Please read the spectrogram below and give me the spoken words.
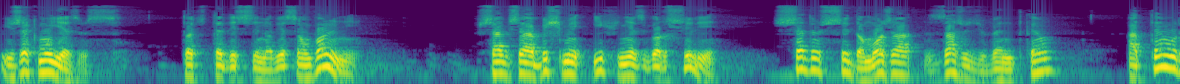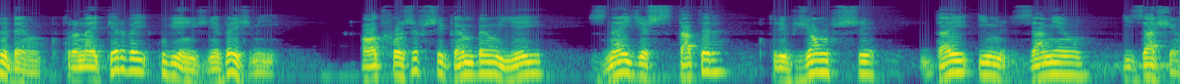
I rzekł mu Jezus, to wtedy synowie są wolni. Wszakże abyśmy ich nie zgorszyli, szedłszy do morza, zarzuć wędkę, a tę rybę, która najpierwej uwięźnie, weźmij, a otworzywszy gębę jej, znajdziesz stater, który wziąwszy, daj im zamię i zasię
